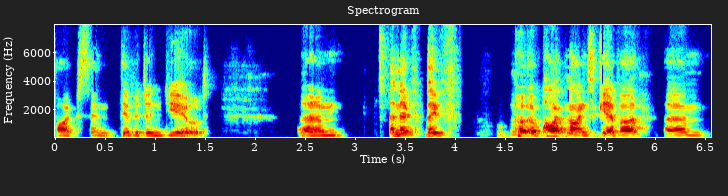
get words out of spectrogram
5% dividend yield. Um, and they've, they've put a pipeline together, um,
